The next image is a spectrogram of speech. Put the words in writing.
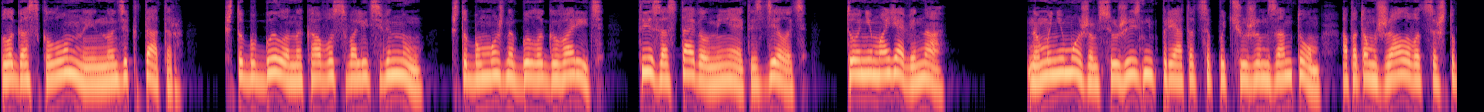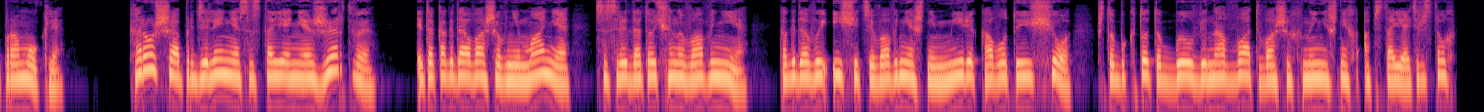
благосклонный, но диктатор, чтобы было на кого свалить вину, чтобы можно было говорить «ты заставил меня это сделать», то не моя вина. Но мы не можем всю жизнь прятаться под чужим зонтом, а потом жаловаться, что промокли. Хорошее определение состояния жертвы — это когда ваше внимание сосредоточено вовне, когда вы ищете во внешнем мире кого-то еще, чтобы кто-то был виноват в ваших нынешних обстоятельствах,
